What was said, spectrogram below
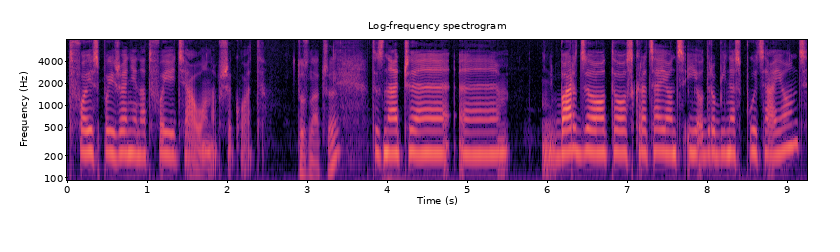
twoje spojrzenie na twoje ciało na przykład. To znaczy? To znaczy e, bardzo to skracając i odrobinę spłycając,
